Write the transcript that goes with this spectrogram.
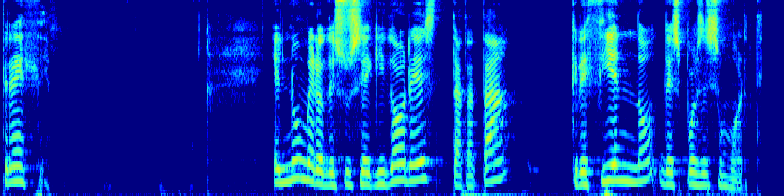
13. El número de sus seguidores, ta, ta, ta, creciendo después de su muerte.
